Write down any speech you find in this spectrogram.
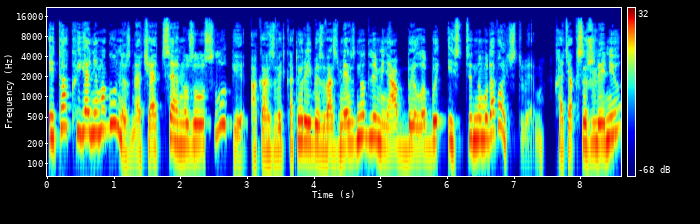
«Итак, я не могу назначать цену за услуги, оказывать которые безвозмездно для меня было бы истинным удовольствием. Хотя, к сожалению,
